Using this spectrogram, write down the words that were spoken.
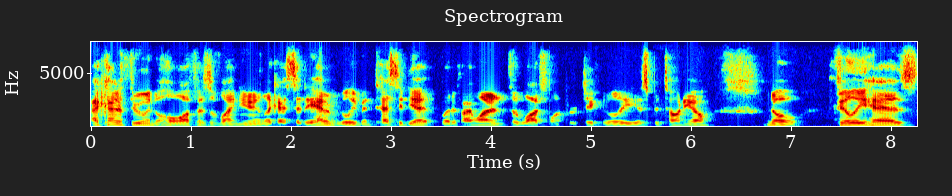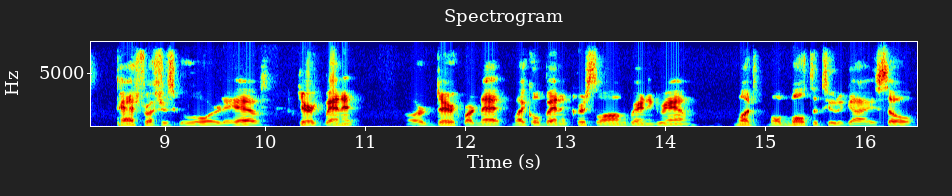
I kind of threw in the whole offensive line unit. Like I said, they haven't really been tested yet. But if I wanted to watch one particularly, is Bitonio. You know, Philly has pass rushers galore. They have Derek Bennett or Derek Barnett, Michael Bennett, Chris Long, Brandon Graham, much, a multitude of guys. So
